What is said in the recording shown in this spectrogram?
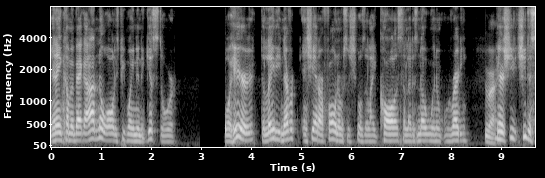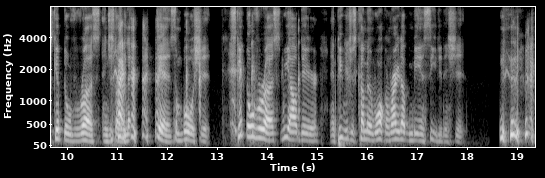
and ain't coming back. I know all these people ain't in the gift store. Well, here, the lady never, and she had our phone number, so she's supposed to like call us and let us know when we're ready. Right. Here, she she just skipped over us and just started, let, yeah, some bullshit. Skipped over us. We out there, and people just coming, walking right up and being seated and shit.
